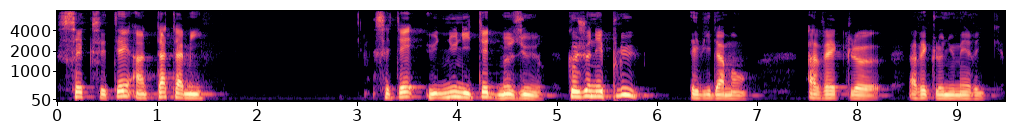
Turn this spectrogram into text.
c'est que c'était un tatami. C'était une unité de mesure que je n'ai plus, évidemment, avec le, numérique.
